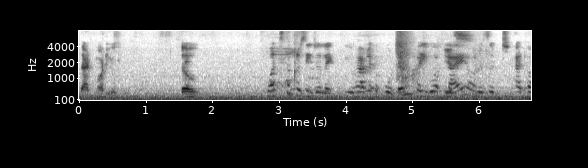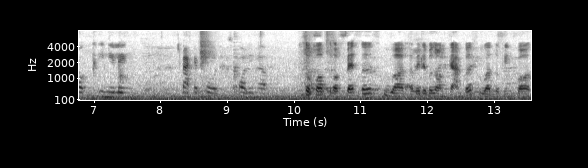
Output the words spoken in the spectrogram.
that module. So What's the procedure like? You have like a portal where you go apply, Yes. or is it ad hoc emailing back and forth, calling up? So for professors who are available on campus who are looking for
